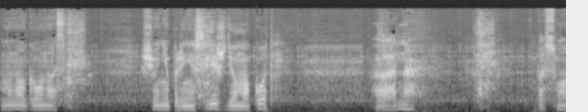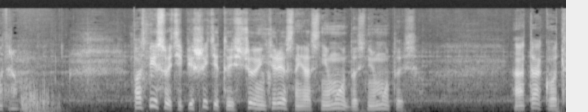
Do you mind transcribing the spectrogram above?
много у нас еще не принесли, ждем окот. Ладно. Посмотрим. Подписывайте, пишите, то есть что интересно, я сниму, да сниму, то есть. А так вот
